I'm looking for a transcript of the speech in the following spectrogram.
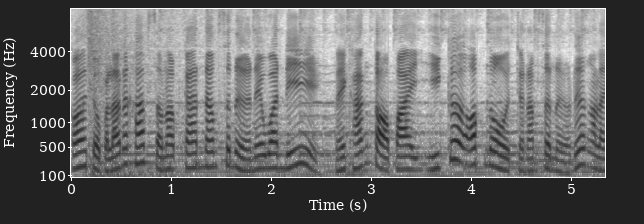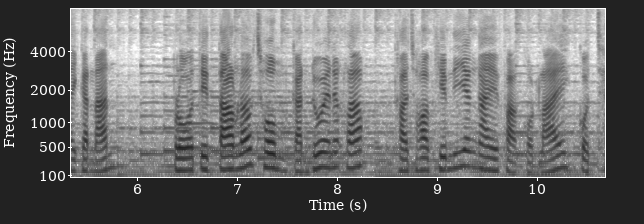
ก็จบไปแล้วนะครับสำหรับการนำเสนอในวันนี้ ในครั้งต่อไป Eagle of Note จะนำเสนอเรื่องอะไรกันนั้น โปรดติดตามแล้วชมกันด้วยนะครับ ถ้าชอบคลิปนี้ยังไงฝากกดไลค์ กดแช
